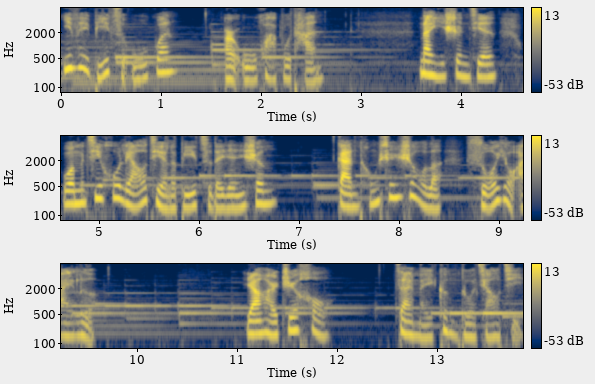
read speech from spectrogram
因为彼此无关，而无话不谈。那一瞬间，我们几乎了解了彼此的人生，感同身受了所有哀乐。然而之后，再没更多交集，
